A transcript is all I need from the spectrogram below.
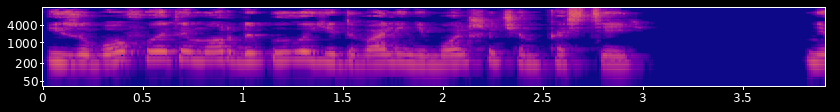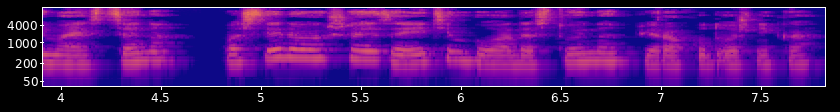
И зубов у этой морды было едва ли не больше, чем костей. Немая сцена, последовавшая за этим, была достойна пера художника.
